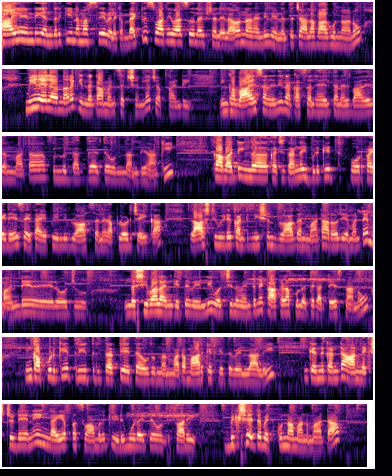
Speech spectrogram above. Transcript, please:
Hi అండి అందరికీ నమస్తే. Welcome back to Swathi Vasu life style. ఎలా ఉన్నారండి? నేనైతే చాలా బాగున్నాను. మీరు ఎలా ఉన్నారో కింద కామెంట్ సెక్షన్లో చెప్పండి. ఇంకా వాయిస్ అనేది నాకు అసలు హెల్త్ అనేది బాగాలేదనమాట ఫుల్ దగ్గ అయితే ఉందండి నాకు. కాబట్టి ఇంకా ఖచ్చితంగా ఇప్పటికే ఫోర్ ఫైవ్ డేస్ అయితే అయిపోయింది వ్లాగ్స్ అనేది అప్లోడ్ చేయక. లాస్ట్ వీడియో కంటిన్యూషన్ వ్లాగ్ అనమాట ఆ రోజు ఏమంటే మండే రోజు ఇంకా శివాలయానికి అయితే వెళ్ళి వచ్చిన వెంటనే కాకడా పూలు అయితే కట్టేసినాను. ఇంకా అప్పటికే త్రీ త్రీ థర్టీ అయితే అవుతుందన్నమాట. మార్కెట్కి అయితే వెళ్ళాలి. ఇంకెందుకంటే ఆ నెక్స్ట్ డేనే ఇంకా అయ్యప్ప స్వాములకి ఇడిముడు అయితే సారీ భిక్ష అయితే పెట్టుకున్నాం అనమాట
